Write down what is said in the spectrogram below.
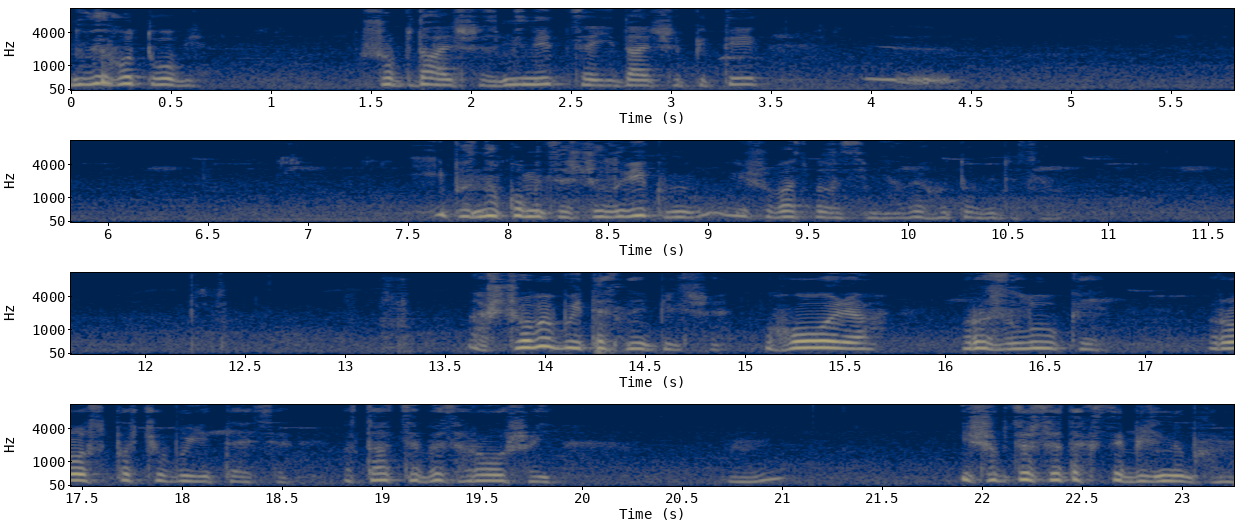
Ну ви готові, щоб далі змінитися і далі піти. е, І познайомитися з чоловіком, і щоб у вас була сім'я. Ви готові до цього. А що ви боїтесь найбільше? Горя, розлуки, розпачу боїтеся, остатися без грошей. І щоб це все так стабільно було.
